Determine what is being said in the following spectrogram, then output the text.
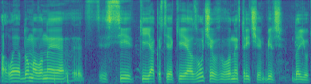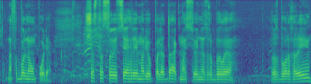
але вдома вони е, всі ті якості, які я озвучив, вони втричі більш дають на футбольному полі. Що стосується гри Маріуполя, так, ми сьогодні зробили розбор гри.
